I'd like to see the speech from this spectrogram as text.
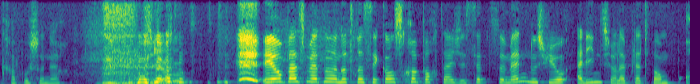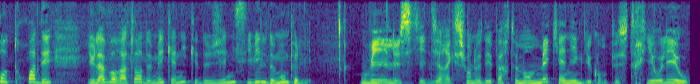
crapaud sonneur. Merci à vous. et on passe maintenant à notre séquence reportage. Et cette semaine, nous suivons Aline sur la plateforme Pro 3D du laboratoire de mécanique et de génie civil de Montpellier. Oui, Lucie, direction le département mécanique du campus Triolet où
